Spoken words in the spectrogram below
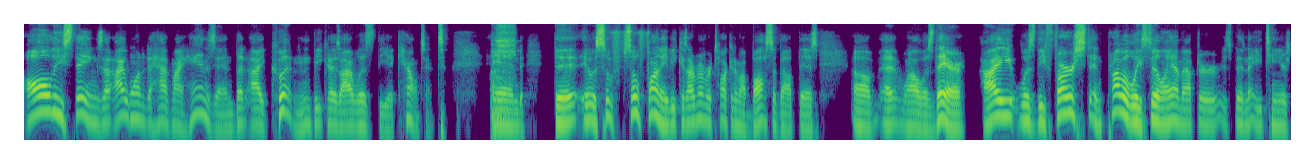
all these things that I wanted to have my hands in, but I couldn't because I was the accountant. And the it was so so funny because I remember talking to my boss about this um, at- while I was there. I was the first, and probably still am after it's been 18 years,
